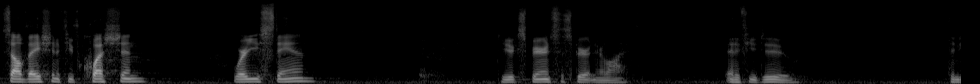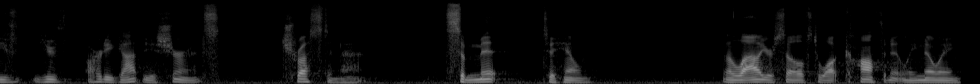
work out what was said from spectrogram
salvation, if you've questioned where you stand, do you experience the Spirit in your life? And if you do, then you've, you've already got the assurance. Trust in that. Submit to Him. And allow yourselves to walk confidently, knowing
